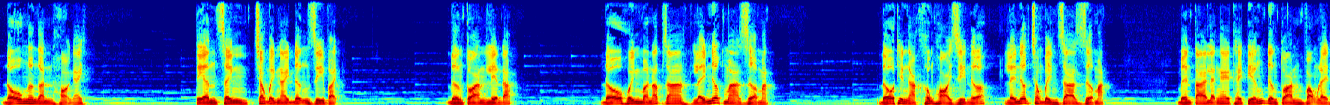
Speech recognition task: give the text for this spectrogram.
Đỗ ngơ ngẩn hỏi ngay. Tiên sinh, trong bình này đựng gì vậy? Đường toàn liền đáp. Đỗ huynh mở nắp ra, lấy nước mà rửa mặt. Đỗ thiên ngạc không hỏi gì nữa, Lấy nước trong bình ra rửa mặt. Bên tai lại nghe thấy tiếng đường toàn vọng lên.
